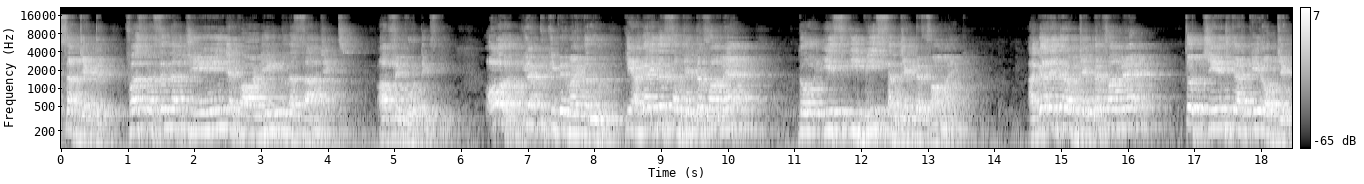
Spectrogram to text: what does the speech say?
Subject first person the change according to the subject of reporting और you have to keep in mind the rule कि अगर इधर सब्जेक्टिव फॉर्म है तो इसकी भी सब्जेक्टिव फॉर्म आएगी। अगर इधर ऑब्जेक्टिव फॉर्म है तो चेंज करके ऑब्जेक्टिव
